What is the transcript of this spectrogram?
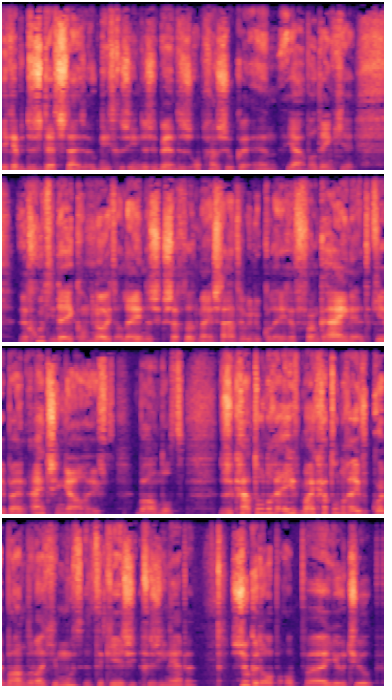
Ik heb het dus destijds ook niet gezien, dus ik ben het dus op gaan zoeken. En ja, wat denk je? Een goed idee komt nooit alleen. Dus ik zag dat mijn staantribune-collega Frank Heijnen het een keer bij een eindsignaal heeft behandeld. Dus ik ga toch nog even, maar ik ga toch nog even kort behandelen, want je moet het een keer gezien hebben. Zoek het op op uh, YouTube.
